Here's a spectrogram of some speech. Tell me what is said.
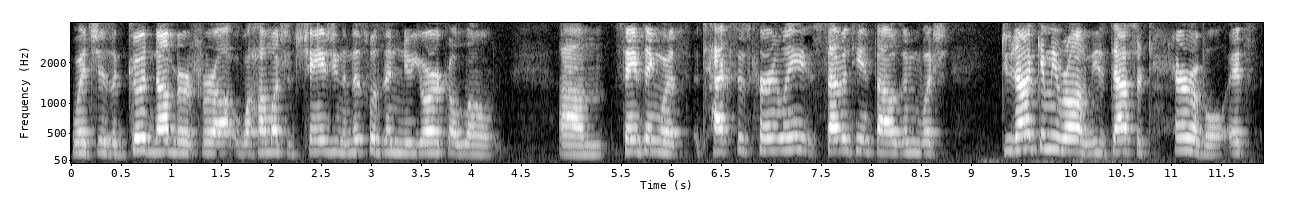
which is a good number for how much it's changing. And this was in New York alone. Um, same thing with Texas currently, seventeen thousand, which do not get me wrong, these deaths are terrible. It's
